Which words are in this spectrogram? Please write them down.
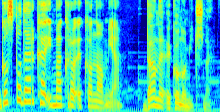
Gospodarka i makroekonomia. Dane ekonomiczne.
